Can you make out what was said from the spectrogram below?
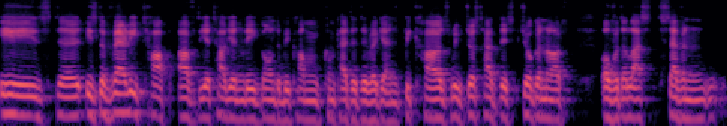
is the is the very top of the Italian league going to become competitive again? Because we've just had this juggernaut over the last seven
